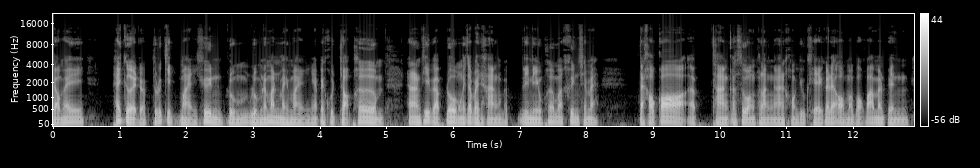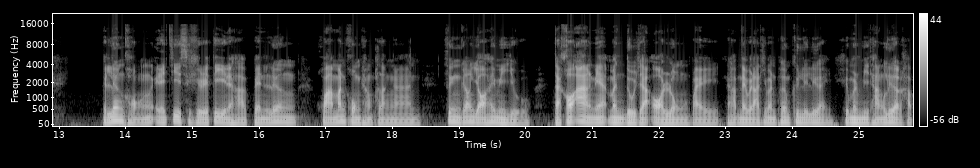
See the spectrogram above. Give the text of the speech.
ยอมให้ให้เกิดแบบธุรกิจใหม่ขึ้น หลุมหลุมน้ำมันใหม่ๆเงี้ยไปขุดเจาะเพิ่มทั้งที่แบบโลกมันก็จะไปทางแบบรีนิวเพิ่มมากขึ้นใช่ไหมแต่เขาก็แบบทางกระทรวงพลังงานของ UK ก็ได้ออกมาบอกว่ามันเป็นเป็นเรื่องของ energy security นะครับ เป็นเรื่องความมั่นคงทางพลังงาน ซึ่งต้องยอให้มีอยู่ แต่เขาอ้างเนี้ยมันดูจะอ่อนลงไปนะครับในเวลาที่มันเพิ่มขึ้นเรื่อยๆ คือมันมีทางเลือกครับ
